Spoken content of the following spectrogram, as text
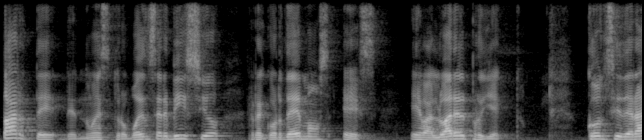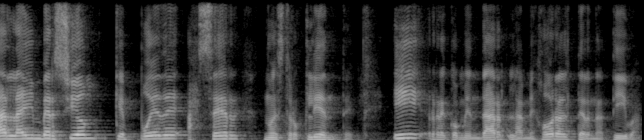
Parte de nuestro buen servicio, recordemos, es evaluar el proyecto, considerar la inversión que puede hacer nuestro cliente y recomendar la mejor alternativa.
